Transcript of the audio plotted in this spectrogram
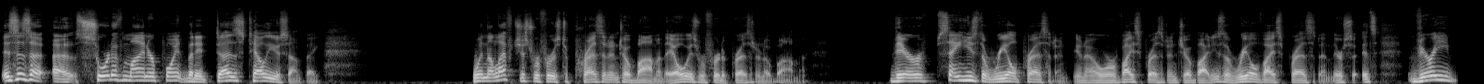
This is a, a sort of minor point, but it does tell you something. When the left just refers to President Obama, they always refer to President Obama. They're saying he's the real president, you know, or Vice President Joe Biden. He's the real vice president. There's, it's very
